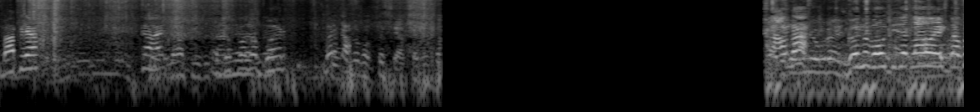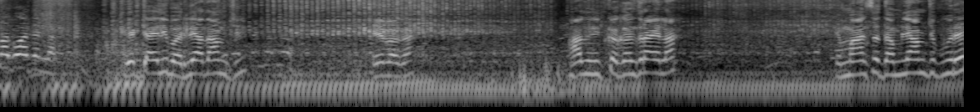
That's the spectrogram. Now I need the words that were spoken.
बाप्या गणू भाऊ तिच्यात लावा एकदा बघवा त्यांना. एक टायली भरली आता आमची. हे बघा. अजून इतकं गंज राहिला. ते माणसं दमले आमचे पुरे.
